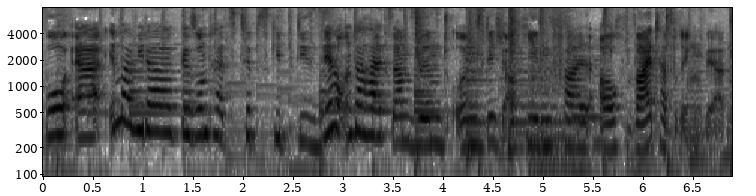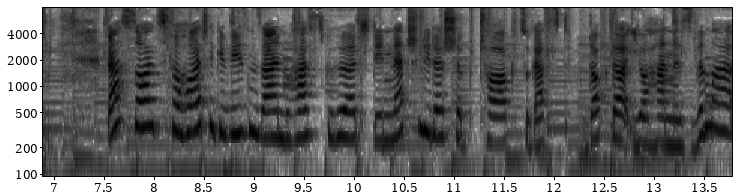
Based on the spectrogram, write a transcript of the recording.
wo er immer wieder Gesundheitstipps gibt, die sehr unterhaltsam sind und dich auf jeden Fall auch weiterbringen werden. Das soll's für heute gewesen sein. Du hast gehört den Natural Leadership Talk zu Gast Dr. Johannes Wimmer.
